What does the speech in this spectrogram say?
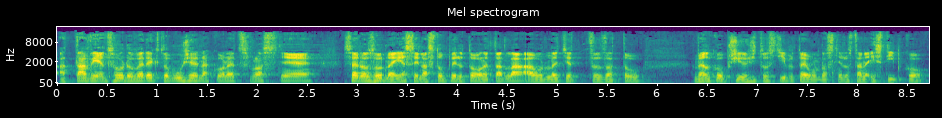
A ta věc ho dovede k tomu, že nakonec vlastně se rozhodne, jestli nastoupit do toho letadla a odletět za tou velkou příležitostí, protože on vlastně dostane i stýpko,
